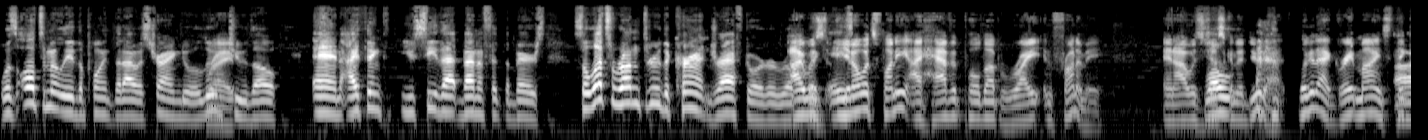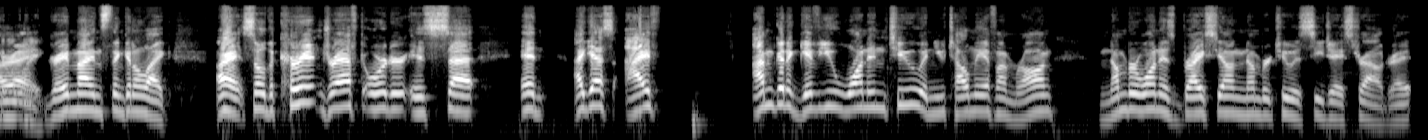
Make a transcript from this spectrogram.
Was ultimately the point that I was trying to allude Right. to, though, and I think you see that benefit the Bears. So let's run through the current draft order. Real I quick. was, you know, what's funny? I have it pulled up right in front of me, and I was just Well- going to do that. Look at that, great minds thinking All right, alike. great minds thinking alike. All right, so the current draft order is set, and I guess I, I'm gonna give you one and two, and you tell me if I'm wrong. Number one is Bryce Young. Number two is C.J. Stroud. Right?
